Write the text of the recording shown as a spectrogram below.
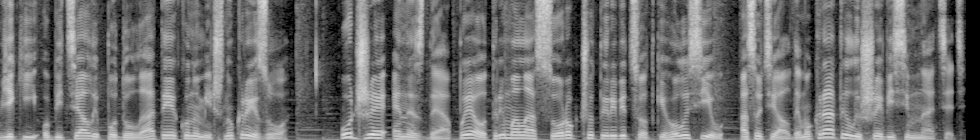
в якій обіцяли подолати економічну кризу. Отже, НСДАП отримала 44% голосів, а соціал-демократи лише 18%.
